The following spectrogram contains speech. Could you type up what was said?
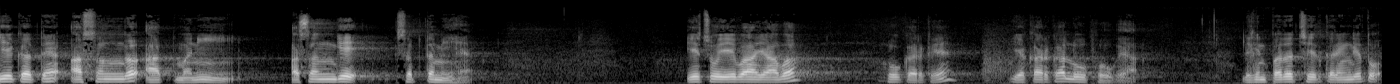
ये कहते हैं असंग आत्मनि, असंगे सप्तमी है। ये चो एवा याव हो करके यकार का लोप हो गया। लेकिन पदच्छेद करेंगे तो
